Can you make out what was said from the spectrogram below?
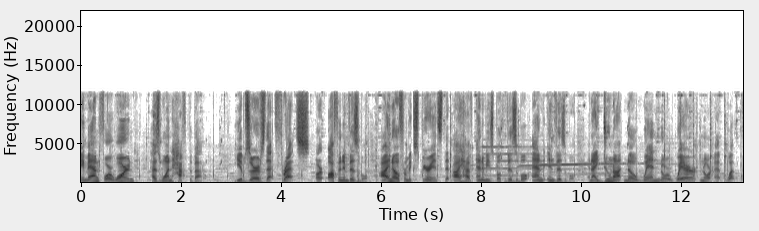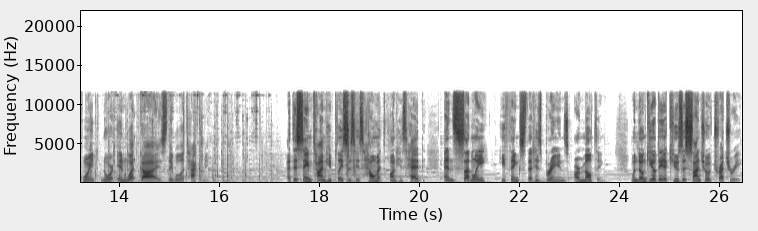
A man forewarned has won half the battle. He observes that threats are often invisible. I know from experience that I have enemies both visible and invisible, and I do not know when, nor where, nor at what point, nor in what guise they will attack me. At this same time, he places his helmet on his head, and suddenly he thinks that his brains are melting. When Don Quixote accuses Sancho of treachery,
